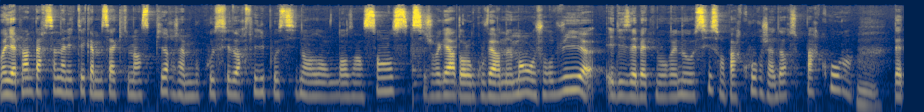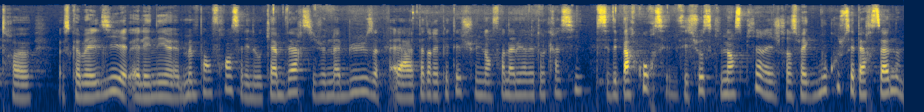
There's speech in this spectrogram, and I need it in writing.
Moi, il y a plein de personnalités comme ça qui m'inspirent. J'aime beaucoup aussi Edouard Philippe aussi dans, dans, un sens. Si je regarde dans le gouvernement aujourd'hui, euh, Elisabeth Moreno aussi, son parcours, j'adore son parcours. Hmm. D'être, euh, parce que comme elle dit, elle est née euh, même pas en France, elle est née au Cap Vert, si je ne m'abuse. Elle n'arrête pas de répéter, je suis une enfant de la méritocratie. C'est des parcours, c'est des choses qui m'inspirent et je respecte beaucoup ces personnes.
